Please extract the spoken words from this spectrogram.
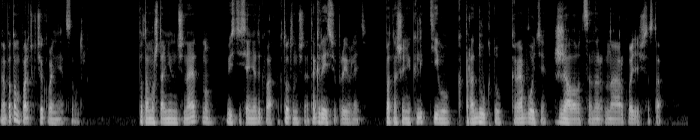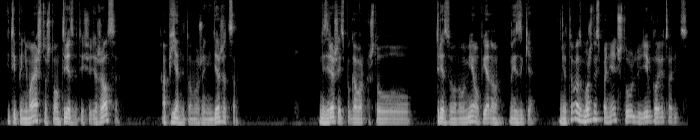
А потом парочка человек увольняется на утро. Потому что они начинают, ну, вести себя неадекватно. Кто-то начинает агрессию проявлять по отношению к коллективу, к продукту, к работе, жаловаться на, на руководящий состав. И ты понимаешь, что, что он трезвый-то еще держался, а пьяный-то он уже не держится. Не зря же есть поговорка, что у трезвого на уме, а у пьяного на языке. Это возможность понять, что у людей в голове творится.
